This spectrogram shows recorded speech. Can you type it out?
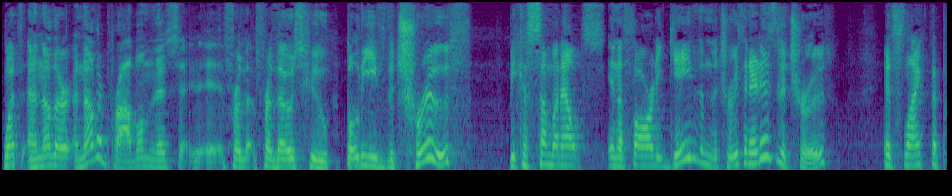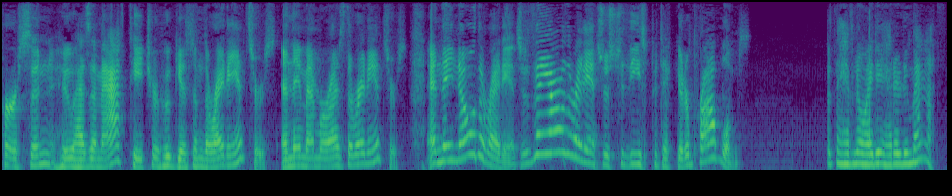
What's another another problem that's uh, for for those who believe the truth because someone else in authority gave them the truth and it is the truth. It's like the person who has a math teacher who gives them the right answers and they memorize the right answers and they know the right answers. They are the right answers to these particular problems. But they have no idea how to do math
